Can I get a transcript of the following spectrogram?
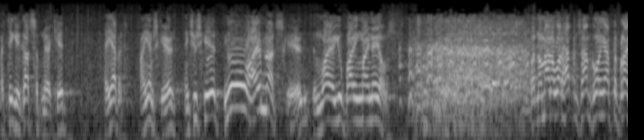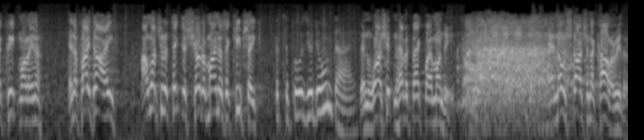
I think you got something there, kid. Hey, Abbott, I am scared. Ain't you scared? No, I'm not scared. Then why are you biting my nails? but no matter what happens, I'm going after Black Pete, Marlene. And if I die, I want you to take this shirt of mine as a keepsake. But suppose you don't die. Then wash it and have it back by Monday. and no starch in the collar either.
